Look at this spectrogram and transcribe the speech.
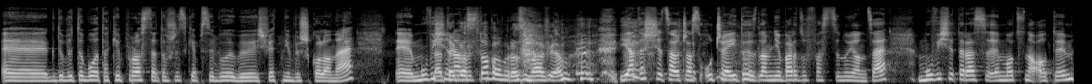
E, gdyby to było takie proste, to wszystkie psy byłyby świetnie wyszkolone. E, mówi Dlatego się nawet... z tobą rozmawiam. ja też się cały czas uczę i to jest dla mnie bardzo fascynujące. Mówi się teraz e, mocno o tym,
